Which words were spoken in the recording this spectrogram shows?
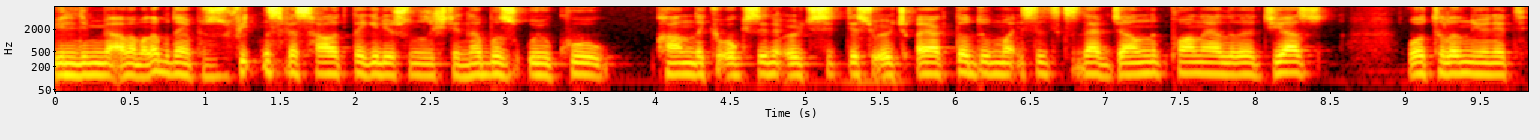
Bildirim ve aramalar burada yapıyorsunuz. Fitness ve sağlıkta geliyorsunuz. İşte nabız, uyku, kandaki oksijenin ölçü stresi, ölç, ayakta durma, istatistiksel canlılık puan ayarları, cihaz rotalarını yönet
